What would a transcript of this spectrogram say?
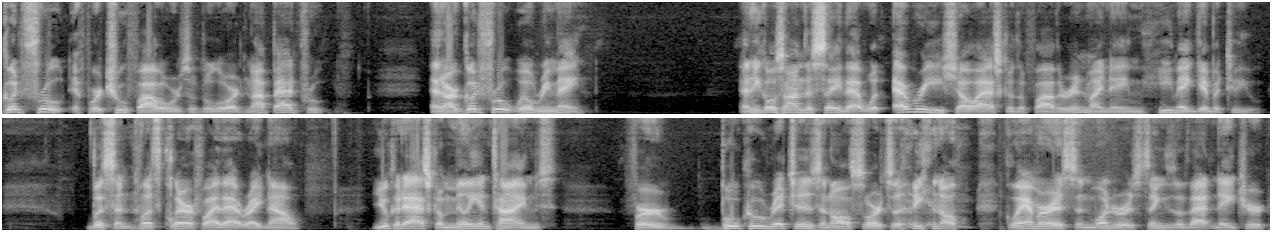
good fruit if we're true followers of the Lord, not bad fruit. And our good fruit will remain. And he goes on to say that whatever ye shall ask of the Father in my name, he may give it to you. Listen, let's clarify that right now. You could ask a million times for buku riches and all sorts of, you know, glamorous and wondrous things of that nature.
